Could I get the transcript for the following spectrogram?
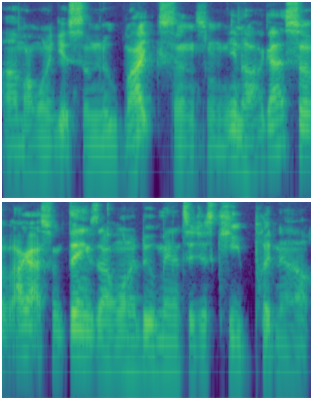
Um, I want to get some new mics and some, you know, I got some, I got some things that I want to do, man, to just keep putting out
